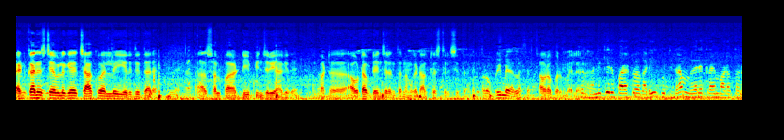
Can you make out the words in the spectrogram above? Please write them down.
ಹೆಡ್ ಕಾನಿಸ್ಟೇಬಲ್ಗೆ ಚಾಕು ಅಲ್ಲಿ ಇರಿದಿದ್ದಾರೆ. ಸ್ವಲ್ಪ ಡೀಪ್ ಇಂಜುರಿ ಆಗಿದೆ. ಬಟ್ ಔಟ್ ಆಫ್ ಡೇಂಜರ್ ಅಂತ ನಮಗೆ ಡಾಕ್ಟರ್ಸ್ ತಿಳಿಸಿದ್ದಾರೆ. ಅವರ ಒಬ್ಬರಿ ಮೇಲೆ ಅಲ್ಲ ಸರ್? ಅವರೊಬ್ಬರ ಮೇಲೆ. ಮಣಿಕೇರಿ ಫಾರೆಸ್ಟ್ ಒಳಗೆ ಅಡಿಗೆ ಕೂತಿದ್ರ? ಬೇರೆ ಕ್ರೈಮ್ ಮಾಡೋ ಥರ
